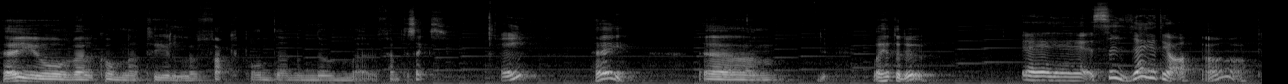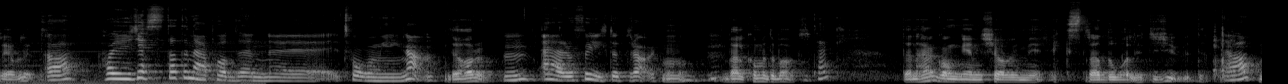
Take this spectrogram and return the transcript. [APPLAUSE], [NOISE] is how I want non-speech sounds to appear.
Hej och välkomna till Fackpodden nummer 56. Hej. Hej! Ehm, vad heter du? Eh, Sia heter jag. Ja, trevligt. Ja, har ju gästat den här podden eh, två gånger innan. Det har du. Mm, ärofyllt uppdrag. Mm. Välkommen tillbaks. Tack. Den här gången kör vi med extra dåligt ljud. Ja,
